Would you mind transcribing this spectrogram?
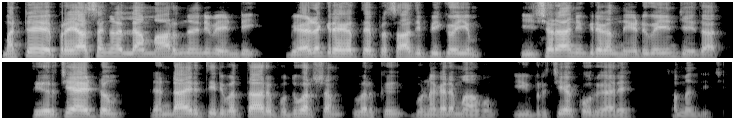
മറ്റ് പ്രയാസങ്ങളെല്ലാം മാറുന്നതിന് വേണ്ടി വേഴഗ്രഹത്തെ പ്രസാദിപ്പിക്കുകയും ഈശ്വരാനുഗ്രഹം നേടുകയും ചെയ്താൽ തീർച്ചയായിട്ടും രണ്ടായിരത്തി ഇരുപത്തി പുതുവർഷം ഇവർക്ക് ഗുണകരമാകും. ഈ വൃശ്ചികക്കൂറുകാരെ സംബന്ധിച്ച്.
